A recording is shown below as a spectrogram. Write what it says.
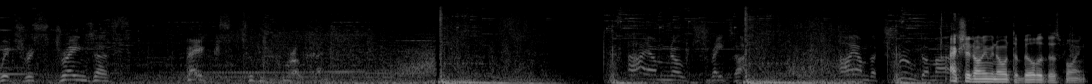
Which restrains us begs to be broken. I am no traitor. I am the true demand. Actually don't even know what to build at this point.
